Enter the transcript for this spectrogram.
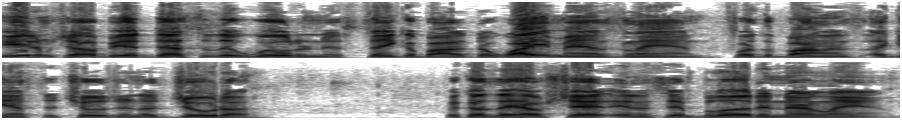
Edom shall be a desolate wilderness. Think about it. The white man's land for the violence against the children of Judah because they have shed innocent blood in their land.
